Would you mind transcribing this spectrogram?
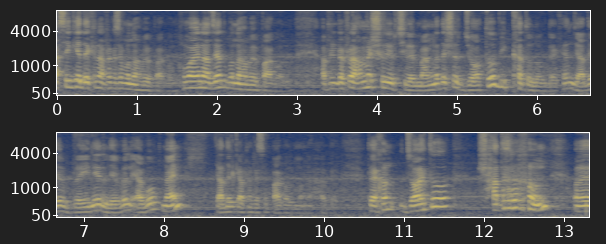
কাছে গিয়ে দেখেন আপনার কাছে মনে হবে পাগল। হুমায়ুন আজাদ মনে হবে পাগল। আপনি ডক্টর আহমেদ শরীফ ছিলেন, বাংলাদেশের যত বিখ্যাত লোক দেখেন, যাদের ব্রেইনের লেভেল অ্যাবভ নাইন তাদেরকে আপনার কাছে পাগল মনে হবে। তো এখন জয় তো সাধারণ মানে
